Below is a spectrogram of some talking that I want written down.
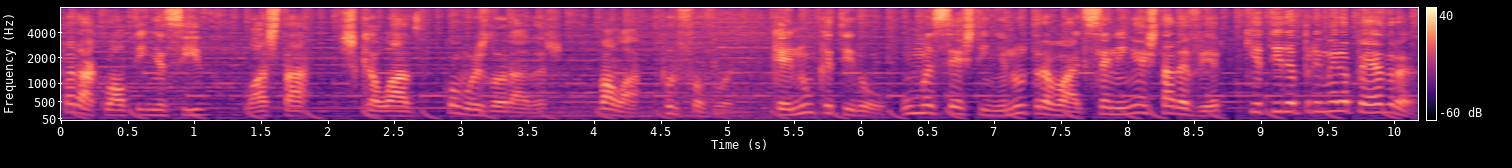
para a qual tinha sido, lá está, escalado como as douradas. Vá lá, por favor. Quem nunca tirou uma cestinha no trabalho sem ninguém estar a ver, que atira a primeira pedra.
